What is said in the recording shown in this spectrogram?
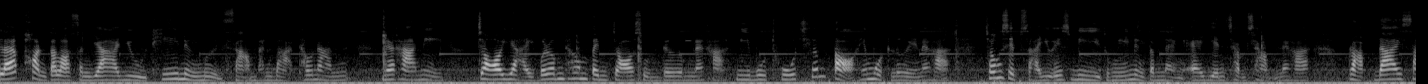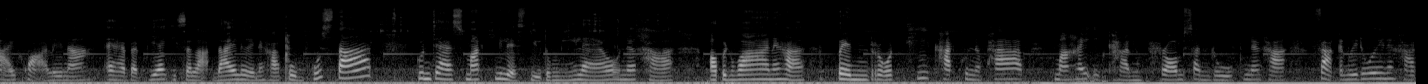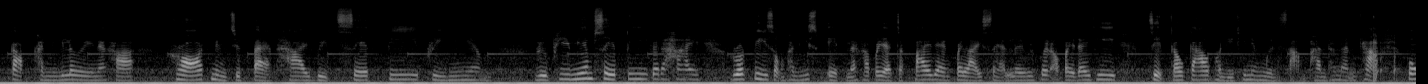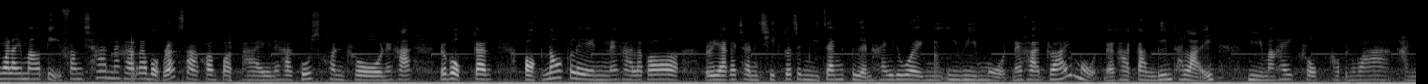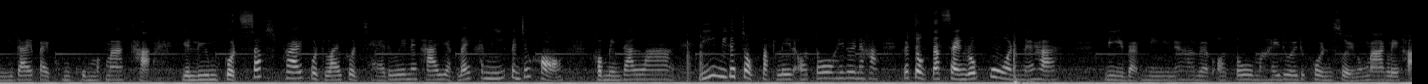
และผ่อนตลอดสัญญาอยู่ที่ 13,000 บาทเท่านั้นนะคะนี่ จอใหญ่เริ่มเทิมเป็นจอศูนย์เดิมนะคะ มีบลูทูธเชื่อมต่อให้หมดเลยนะคะ ช่องเสียบสาย USB อยู่ตรงนี้ 1ตำแหน่งแอร์เย็นฉ่ำๆนะคะ ปรับได้ซ้ายขวาเลยนะ แอร์แบบแยกอิสระได้เลยนะคะ ปุ่ม Push Start กุญแจ Smart Keyless อยู่ตรงนี้แล้วนะคะ เอาเป็นว่านะคะ เป็นรถที่คัดคุณภาพมาให้อีกคันพร้อม Sunroof นะคะ ฝากกันไว้ด้วยนะคะ กับคันนี้เลยนะคะ Cross 1.8 Hybrid Safety Premium หรือ Premium Safety ก็ได้ รถปี 2021 นะคะ ประหยัดจากป้ายแดงไปหลายแสนเลย เพื่อนๆเอาไปได้ที่ 799ผ่อนอยู่ที่ 13,000 เท่านั้นค่ะ พวงมาลัยมัลติฟังก์ชันนะคะ ระบบรักษาความปลอดภัยนะคะ Cruise Control นะคะ ระบบการออกนอกเลนนะคะ แล้วก็ ระยะกระชันชิดก็จะมีแจ้งเตือนให้ด้วย มี EV Mode นะคะ Drive Mode นะคะ การลื่นถลายมีมาให้ครบ เอาเป็นว่าคันนี้ได้ไปคุ้มๆมากๆค่ะ อย่าลืมกด subscribe กดไลค์ กดแชร์ด้วยนะคะ อยากได้คันนี้เป็นเจ้าของคอมเมนต์ด้านล่าง นี่มีกระจกตัดเลนออโต้ให้ด้วยนะคะ กระจกตัดแสงรบกวนนะคะ นี่แบบนี้นะคะ แบบออโต้มาให้ด้วยทุกคนสวยมากๆเลยค่ะ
